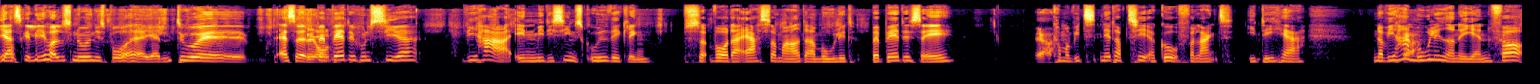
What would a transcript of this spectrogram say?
jeg skal lige holde snuden i sporet her, Jan. Du, øh, altså, Babette, hun siger, vi har en medicinsk udvikling, så, hvor der er så meget, der er muligt. Babette sagde, ja. kommer vi netop til at gå for langt i det her. Når vi har ja. mulighederne, Jan, for ja.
